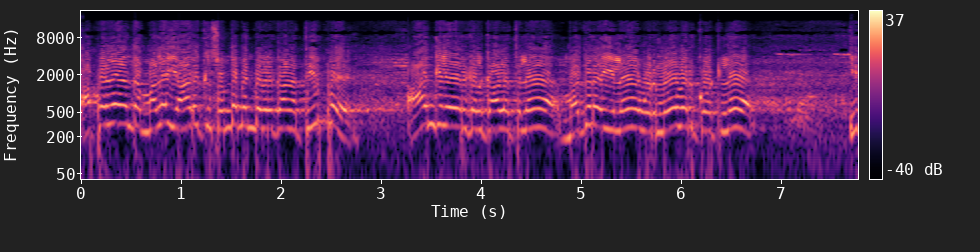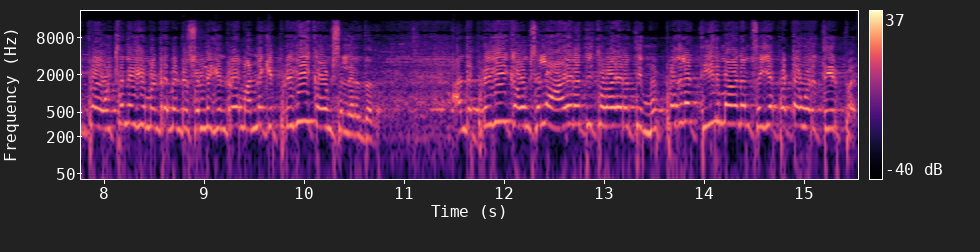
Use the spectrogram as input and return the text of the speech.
அப்பவே அந்த மலை யாருக்கு சொந்தம் என்பதற்கான தீர்ப்பு ஆங்கிலேயர்கள் காலத்தில் மதுரையில ஒரு லோவர் கோர்ட்ல இப்ப உச்சநீதிமன்றம் என்று சொல்லுகின்றோம் அன்னைக்கு பிரிவி கவுன்சில் இருந்தது. அந்த பிரிவி கவுன்சில் ஆயிரத்தி தொள்ளாயிரத்தி முப்பதுல தீர்மானம் செய்யப்பட்ட ஒரு தீர்ப்பு.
